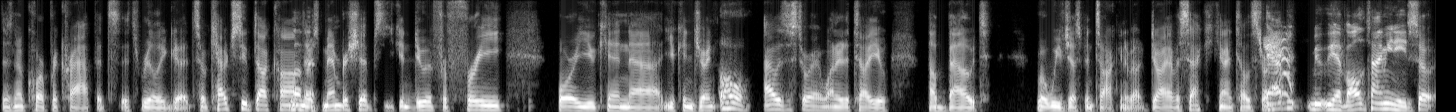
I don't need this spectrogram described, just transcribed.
there's no corporate crap. It's it's really good. So couchsoup.com. Love there's it. memberships. You can do it for free or you can uh, you can join. Oh, I was a story I wanted to tell you about what we've just been talking about. Do I have a sec? Can I tell the story? Yeah, we have all the time you need. So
